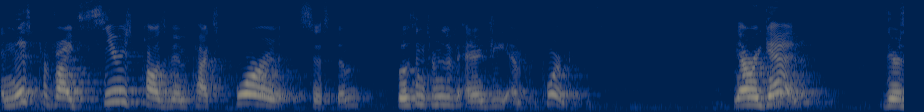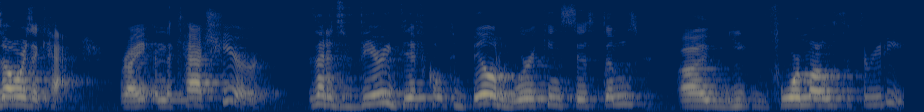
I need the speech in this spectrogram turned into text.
And this provides serious positive impacts for our systems, both in terms of energy and performance. Now again, there's always a catch, right? And the catch here is that it's very difficult to build working systems uh, for monolithic 3D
